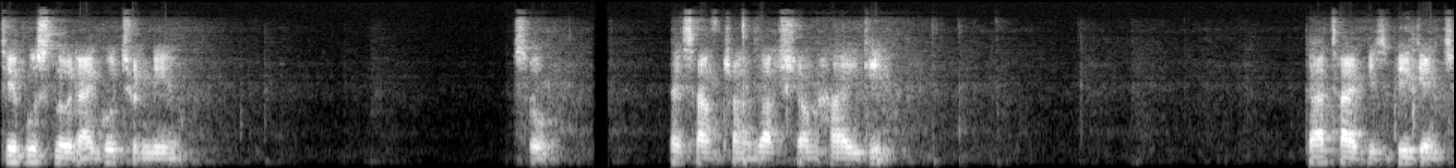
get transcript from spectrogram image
tables node, I go to new. So let's have transaction ID. That type is big int.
